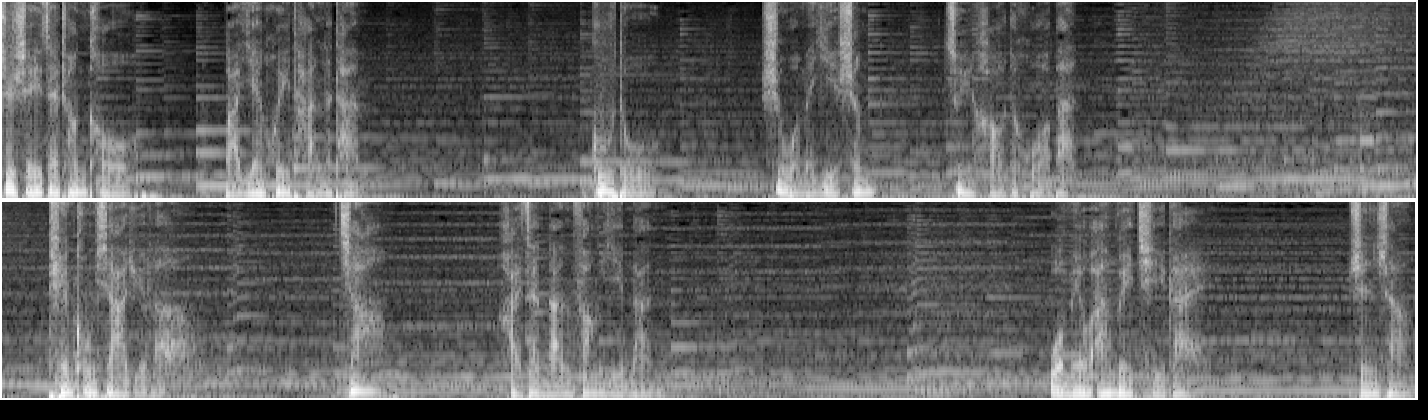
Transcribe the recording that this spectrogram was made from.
是谁在窗口把烟灰弹了弹？孤独是我们一生最好的伙伴。天空下雨了，家还在南方以南。我没有安慰乞丐，身上。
